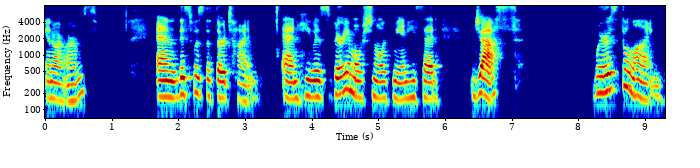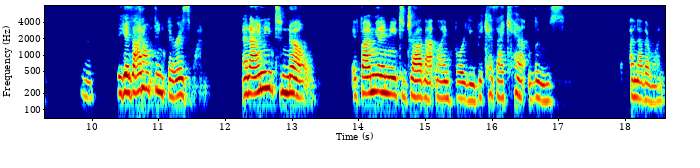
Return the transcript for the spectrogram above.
in our arms. And this was the third time. And he was very emotional with me. And he said, Jess, where's the line? Hmm. Because I don't think there is one. And I need to know if I'm going to need to draw that line for you because I can't lose another one.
